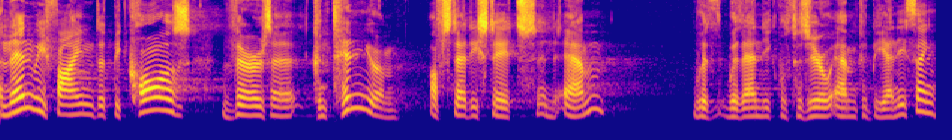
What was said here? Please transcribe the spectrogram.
and then we find that because there's a continuum of steady states in M, with, with n equal to zero, m could be anything,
